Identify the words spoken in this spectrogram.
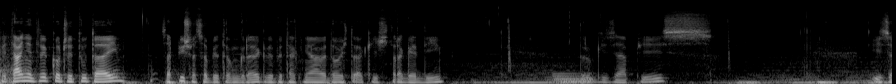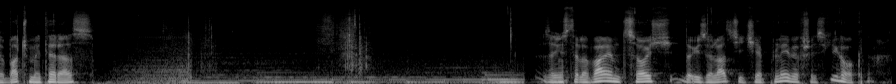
Pytanie tylko, czy tutaj zapiszę sobie tę grę, gdyby tak miało dojść do jakiejś tragedii. Drugi zapis. I zobaczmy teraz. Zainstalowałem coś do izolacji cieplnej we wszystkich oknach.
